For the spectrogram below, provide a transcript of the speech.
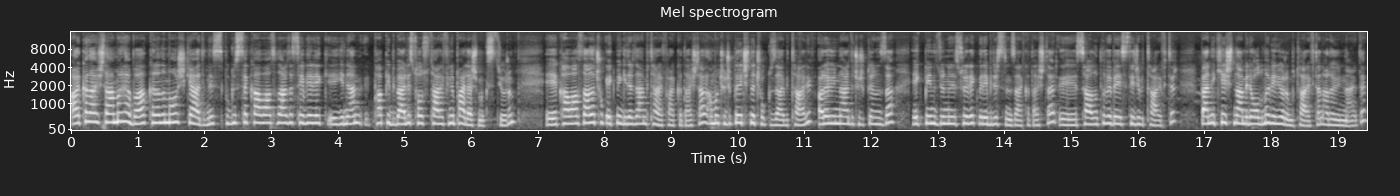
Arkadaşlar merhaba, kanalıma hoş geldiniz. Bugün size kahvaltılarda sevilerek e, yenen papya biberli sos tarifini paylaşmak istiyorum. E, kahvaltılarda çok ekmek giderden bir tarif arkadaşlar ama çocuklar için de çok güzel bir tarif. Ara öğünlerde çocuklarınıza ekmeğin üzerine sürerek verebilirsiniz arkadaşlar. E, sağlıklı ve besleyici bir tariftir. Ben 2 yaşından beri oğluma veriyorum bu tariften ara öğünlerde.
